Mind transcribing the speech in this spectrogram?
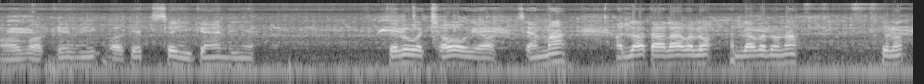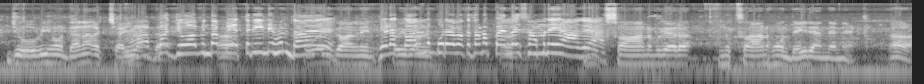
ਹਾਂ ਵਾਕਈ ਵੀ ਵਾਕਈ ਸਹੀ ਕਹਿਣ ਦੀ ਹੈ ਚਲੋ ਅੱਛਾ ਹੋ ਗਿਆ ਸੈਮਾ ਅੱਲਾਹ ਤਾਲਾ ਵੱਲੋਂ ਅੱਲਾਹ ਵੱਲੋਂ ਨਾ ਚਲੋ ਜੋ ਵੀ ਹੁੰਦਾ ਨਾ ਅੱਛਾ ਹੀ ਹਾਂ ਹੁੰਦਾ। ਅੱਬਾ ਜੋ ਬੰਦਾ ਹਾਂ। ਬਿਹਤਰੀ ਨਹੀਂ ਹੁੰਦਾ ਕੋਈ ਗੱਲ ਨਹੀਂ, ਜਿਹੜਾ ਕੱਲ ਨੂੰ ਬੁਰਾ ਵਕਤ ਆਉਣਾ ਪਹਿਲਾਂ ਹੀ ਸਾਹਮਣੇ ਆ ਗਿਆ। ਨੁਕਸਾਨ ਵਗੈਰਾ ਨੁਕਸਾਨ ਹੁੰਦੇ ਹੀ ਰਹਿੰਦੇ ਨੇ। ਹਾਂ।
